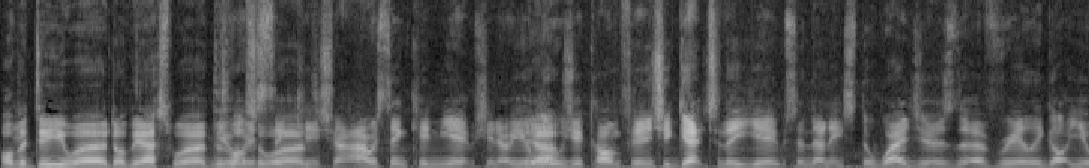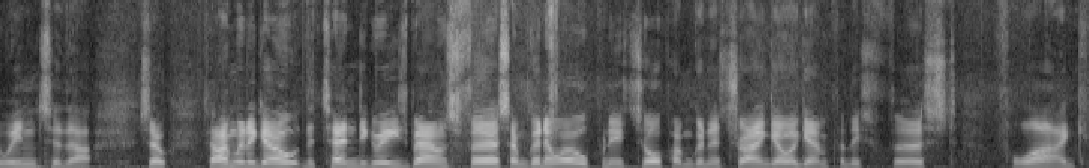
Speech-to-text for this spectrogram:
Or the D word or the S word. There's you lots of words. I was thinking yips. You know, you yeah. lose your confidence, you get to the yips, and then it's the wedges that have really got you into that. So, so I'm going to go the 10 degrees bounce first. I'm going to open it up. I'm going to try and go again for this first flag.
